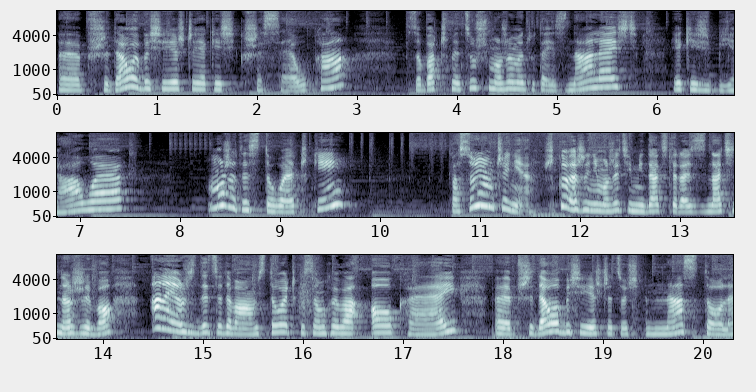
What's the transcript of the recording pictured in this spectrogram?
E, przydałyby się jeszcze jakieś krzesełka. Zobaczmy, cóż możemy tutaj znaleźć. Jakieś białe. Może te stołeczki? Pasują czy nie? Szkoda, że nie możecie mi dać teraz znać na żywo, ale już zdecydowałam. Stołeczki są chyba ok. E, przydałoby się jeszcze coś na stole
